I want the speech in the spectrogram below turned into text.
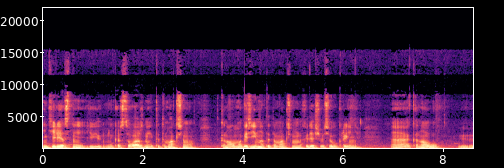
интересный и, мне кажется, важный, это, максимум. Канал магазина это максимум, находящегося в Украине. Э, канал, э,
